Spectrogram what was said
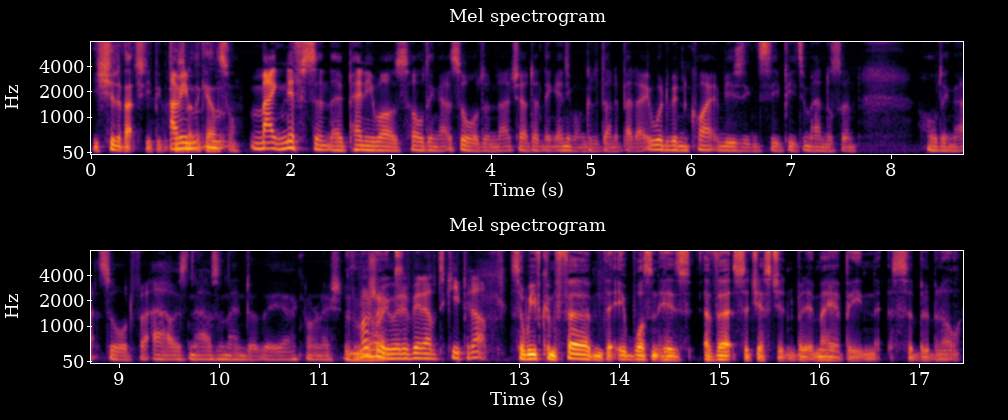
you should have actually been I president mean, of the council. m- magnificent though Penny was holding that sword, and actually, I don't think anyone could have done it better. It would have been quite amusing to see Peter Mandelson holding that sword for hours and hours on end at the uh, coronation. I'm not sure he would have been able to keep it up. So we've confirmed that it wasn't his overt suggestion, but it may have been subliminal.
